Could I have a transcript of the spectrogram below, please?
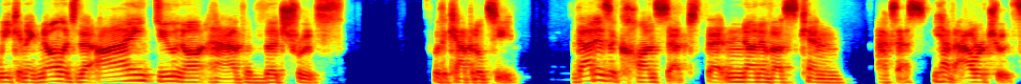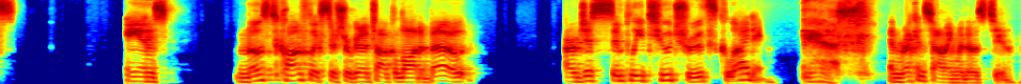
we can acknowledge that I do not have the truth with a capital T. That is a concept that none of us can access. We have our truths. And most conflicts, which we're going to talk a lot about, are just simply two truths colliding. Yes. And reconciling with those two.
